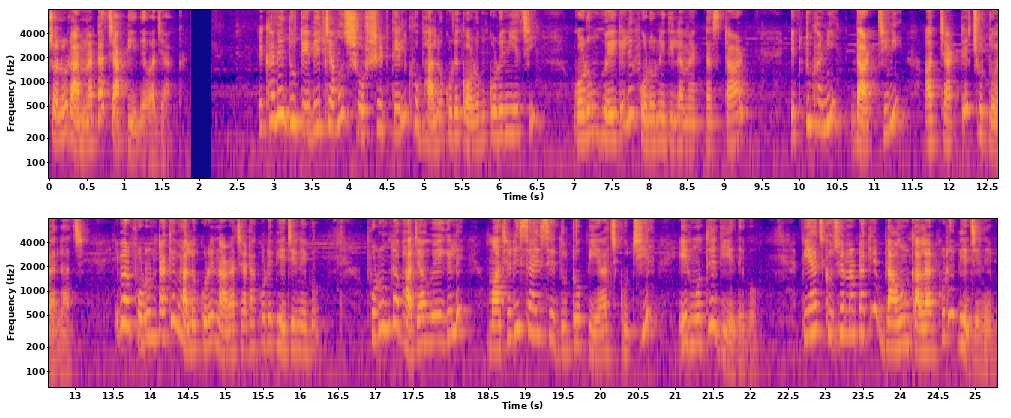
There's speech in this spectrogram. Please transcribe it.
চলো রান্নাটা চাপিয়ে দেওয়া যাক। এখানে দু টেবিল চামচ সর্ষের তেল খুব ভালো করে গরম করে নিয়েছি। গরম হয়ে গেলে ফোড়নে দিলাম একটা স্টার, একটুখানি দারচিনি আর চারটে ছোটো এলাচ। এবার ফোড়নটাকে ভালো করে নাড়াচাড়া করে ভেজে নেব। ফোড়নটা ভাজা হয়ে গেলে মাঝারি সাইজে দুটো পেঁয়াজ কুচিয়ে এর মধ্যে দিয়ে দেব। পেঁয়াজ কুচানোটাকে ব্রাউন কালার করে ভেজে নেব।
